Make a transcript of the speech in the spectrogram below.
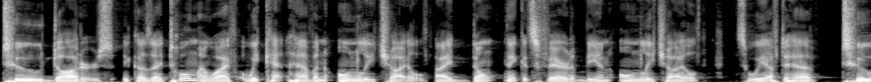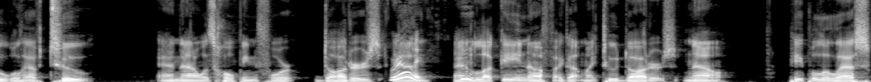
two daughters because I told my wife we can't have an only child. I don't think it's fair to be an only child, so we have to have two. We'll have two, and I was hoping for daughters. Really? And, and lucky enough, I got my two daughters. Now, people will ask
